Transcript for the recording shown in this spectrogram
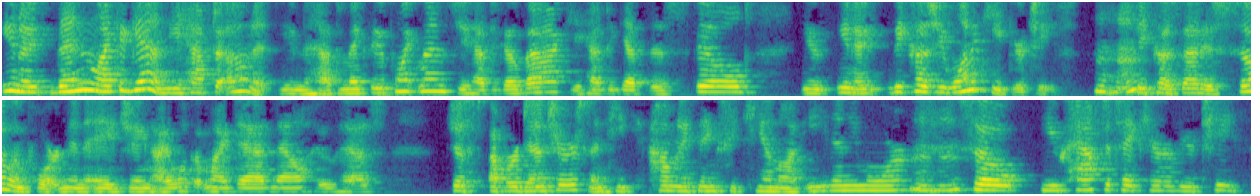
you know, then like again, you have to own it. You had to make the appointments. You had to go back. You had to get this filled. You, you know, because you want to keep your teeth Mhm. because that is so important in aging. I look at my dad now who has just upper dentures and he how many things he cannot eat anymore. Mhm. So you have to take care of your teeth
